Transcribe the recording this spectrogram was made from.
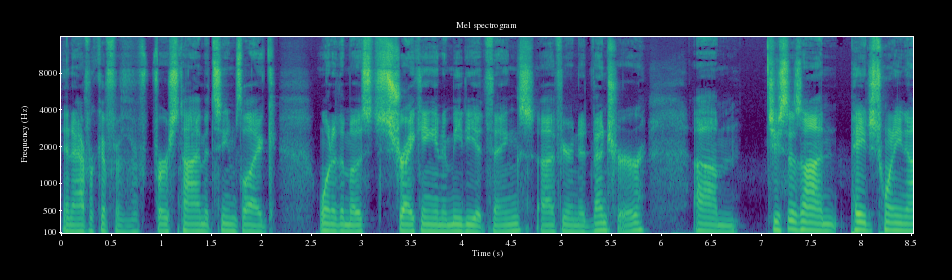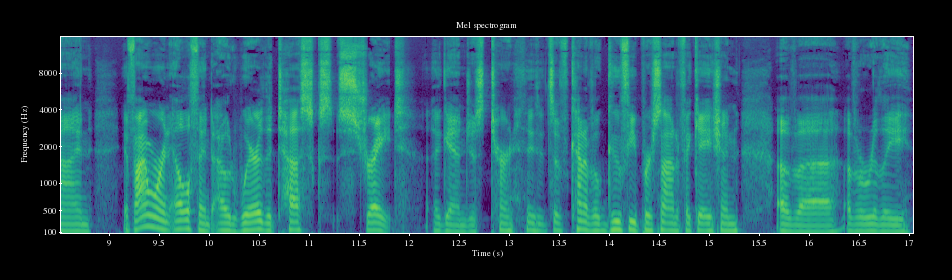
in Africa for the first time. It seems like one of the most striking and immediate things uh, if you're an adventurer. Um, she says on page 29 if I were an elephant, I would wear the tusks straight. Again, just turn it's a kind of a goofy personification of a, of a really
